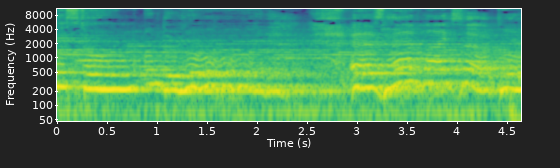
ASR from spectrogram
a stone on the road as headlights up.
